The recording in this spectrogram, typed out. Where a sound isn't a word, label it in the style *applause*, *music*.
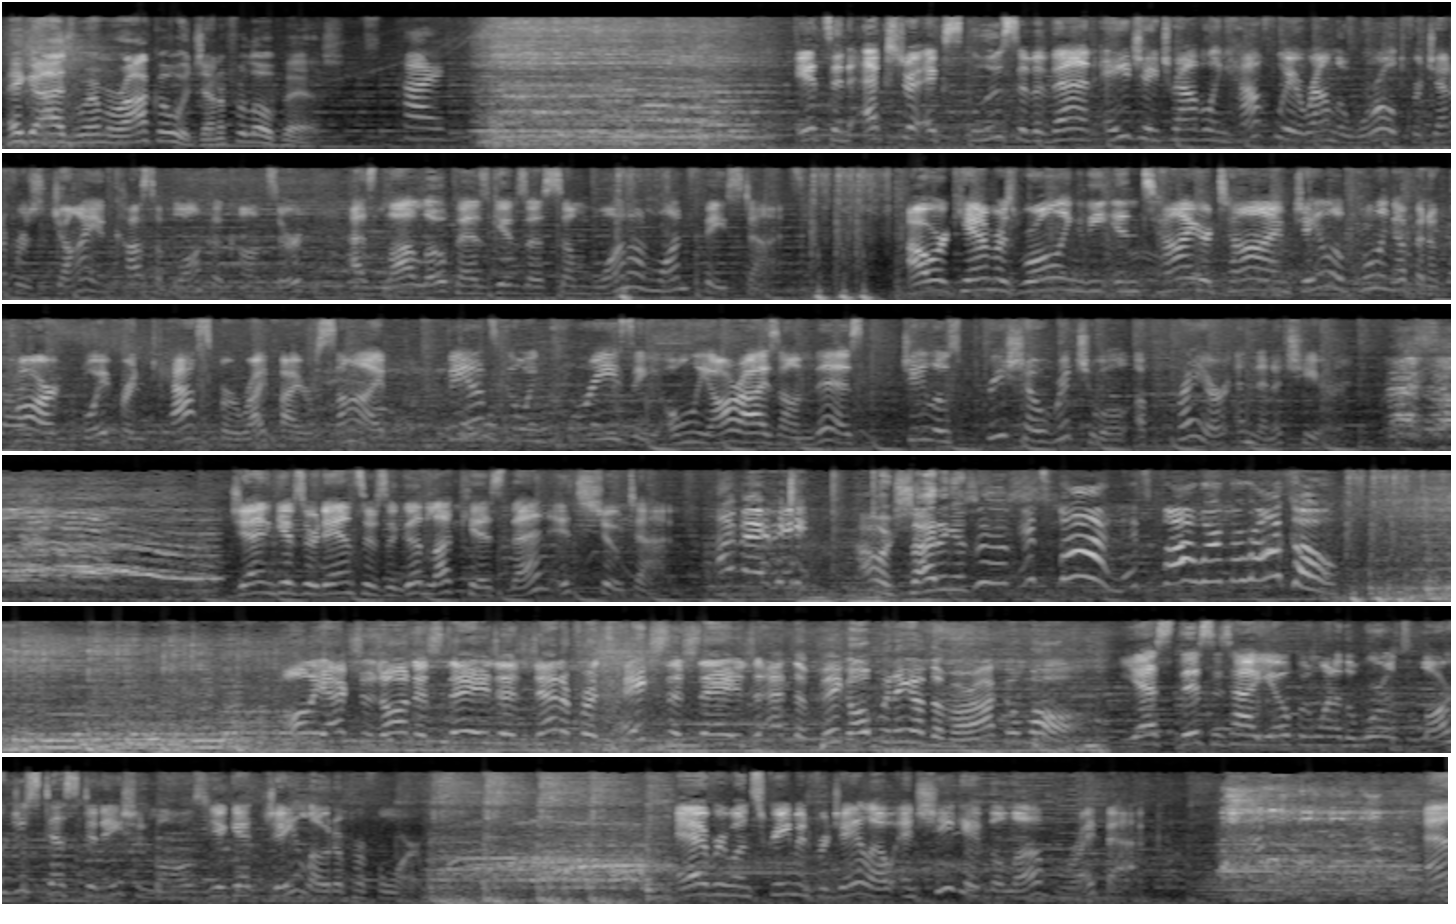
Hey guys, we're in Morocco with Jennifer Lopez. Hi. It's an extra exclusive event. AJ traveling halfway around the world for Jennifer's giant Casablanca concert as La Lopez gives us some one on one FaceTime. Our cameras rolling the entire time. JLo pulling up in a cart, boyfriend Casper right by her side. Fans going crazy. Only our eyes on this. JLo's pre-show ritual, a prayer and then a cheer. Jen gives her dancers a good luck kiss, then it's showtime. Hi, baby. How exciting is this? It's fun. It's fun. We're in Morocco. All the extras on the stage as Jennifer takes the stage at the big opening of the Morocco Mall. Yes, this is how you open one of the world's largest destination malls. You get J-Lo to perform. Everyone screaming for J-Lo, and she gave the love right back.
